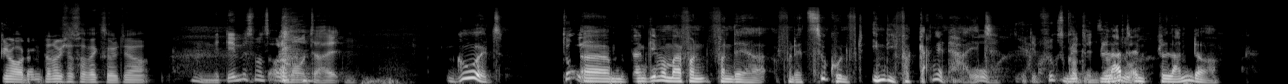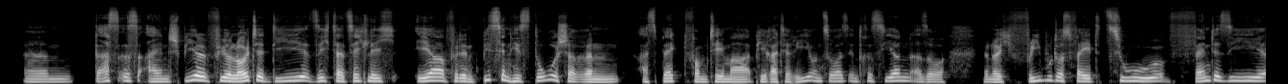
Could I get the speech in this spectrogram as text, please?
genau, dann, dann habe ich das verwechselt, ja. Hm, mit dem müssen wir uns auch nochmal unterhalten. Gut, ähm, dann gehen wir mal von, von, der, von der Zukunft in die oh, Vergangenheit. mit dem mit Flugskompensator. Blood and Plunder. Ähm, das ist ein Spiel für Leute, die sich tatsächlich eher für den bisschen historischeren Aspekt vom Thema Piraterie und sowas interessieren. Also, wenn euch Freebooters Fate zu Fantasy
